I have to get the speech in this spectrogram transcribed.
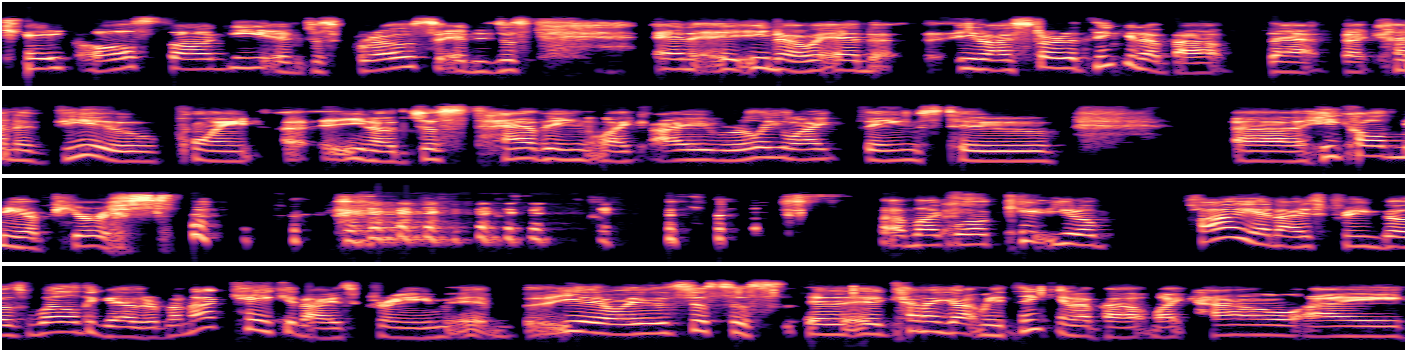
cake all soggy and just gross and just and eh, you know and you know i started thinking about that that kind of viewpoint uh, you know just having like i really like things to uh he called me a purist i'm like well you know pie and ice cream goes well together, but not cake and ice cream. It, you know, it was just this. It, it kind of got me thinking about like how I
